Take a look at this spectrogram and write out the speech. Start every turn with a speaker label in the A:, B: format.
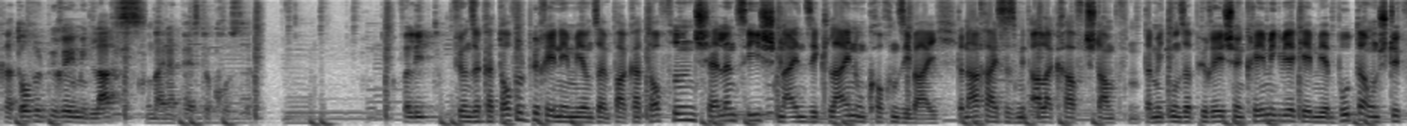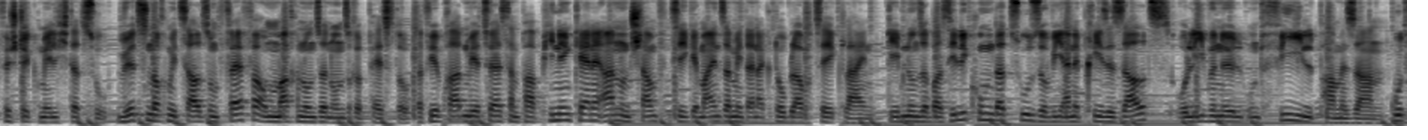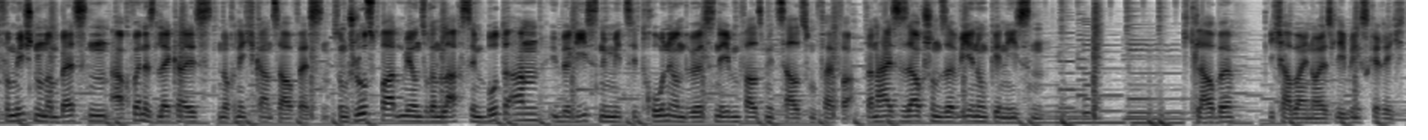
A: Kartoffelpüree mit Lachs und einer Pesto-Kruste. Verliebt.
B: Für unser Kartoffelpüree nehmen wir uns ein paar Kartoffeln, schälen sie, schneiden sie klein und kochen sie weich. Danach heißt es mit aller Kraft stampfen. Damit unser Püree schön cremig wird, geben wir Butter und Stück für Stück Milch dazu. Würzen noch mit Salz und Pfeffer und machen uns an unsere Pesto. Dafür braten wir zuerst ein paar Pinienkerne an und stampfen sie gemeinsam mit einer Knoblauchzehe klein. Geben unser Basilikum dazu sowie eine Prise Salz, Olivenöl und viel Parmesan. Gut vermischen und am besten, auch wenn es lecker ist, noch nicht ganz aufessen. Zum Schluss braten wir unseren Lachs in Butter an, über übergießen ihn mit Zitrone und würzen ebenfalls mit Salz und Pfeffer. Dann heißt es auch schon servieren und genießen. Ich glaube, ich habe ein neues Lieblingsgericht.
